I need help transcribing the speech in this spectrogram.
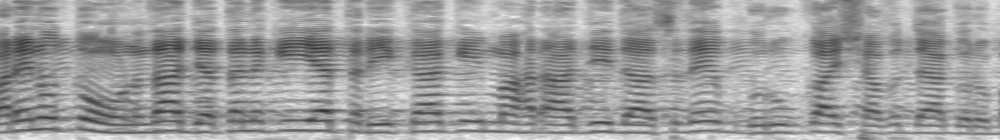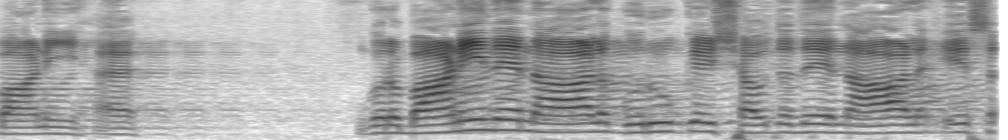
ਪਰ ਇਹਨੂੰ ਧੋਣ ਦਾ ਯਤਨ ਕੀ ਹੈ, ਤਰੀਕਾ ਕੀ? ਮਹਾਰਾਜ ਜੀ ਦੱਸਦੇ, ਗੁਰੂ ਕਾ ਸ਼ਬਦ ਹੈ, ਗੁਰਬਾਣੀ ਹੈ। ਗੁਰਬਾਣੀ ਦੇ ਨਾਲ, ਗੁਰੂ ਕੇ ਸ਼ਬਦ ਦੇ ਨਾਲ ਇਸ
